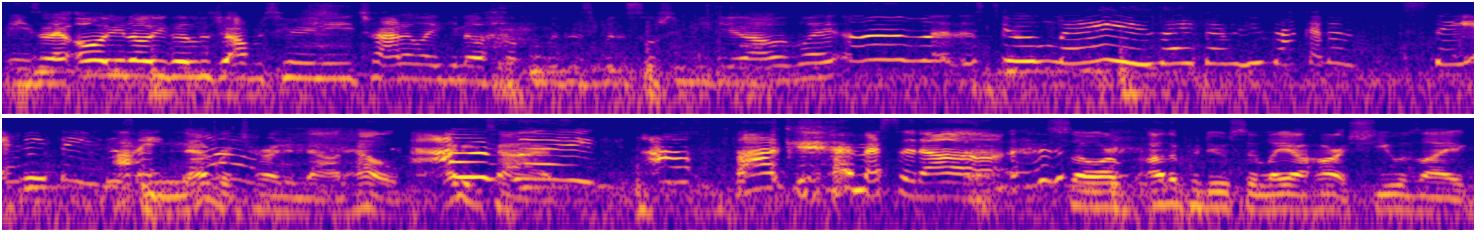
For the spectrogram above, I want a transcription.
And he's like, "Oh, you know, you're gonna lose your opportunity. Try to like, you know, help him with this with social media." I was like, "Oh, but it's too late. He's like, he's not gonna say anything. He's I'm say never no." turning down help I anytime. was like, "Oh fuck, I messed it up." so our other producer, Leia Hart, she was like,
